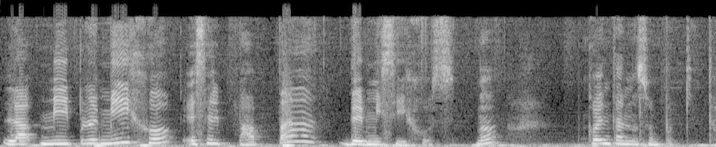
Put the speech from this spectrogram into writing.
la, mi, mi hijo es el papá de mis hijos, ¿no? Cuéntanos un poquito.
